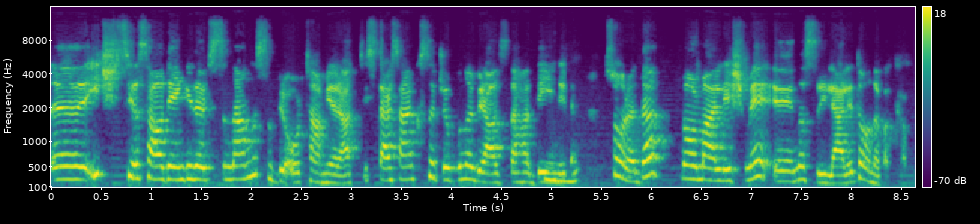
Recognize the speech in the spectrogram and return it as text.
e, iç siyasal dengeler açısından nasıl bir ortam yarattı? İstersen kısaca buna biraz daha değinelim. Sonra da normalleşme e, nasıl ilerledi ona bakalım.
